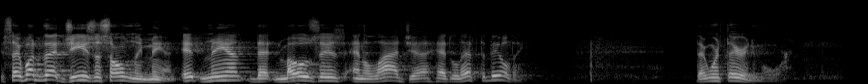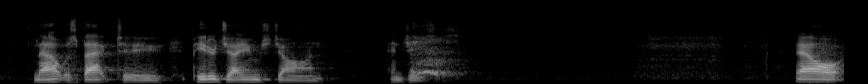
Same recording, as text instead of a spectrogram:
You say, what did that Jesus only mean? It meant that Moses and Elijah had left the building. They weren't there anymore. Now it was back to Peter, James, John, and Jesus. Now,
